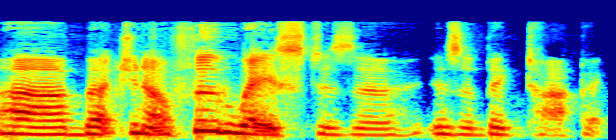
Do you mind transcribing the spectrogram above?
Uh, but you know, food waste is a is a big topic.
